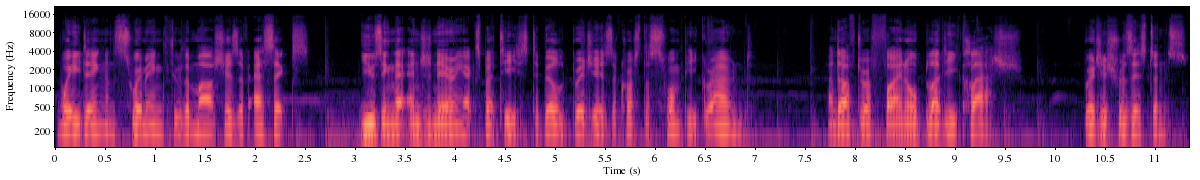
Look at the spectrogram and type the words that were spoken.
wading and swimming through the marshes of Essex using their engineering expertise to build bridges across the swampy ground. And after a final bloody clash, British resistance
